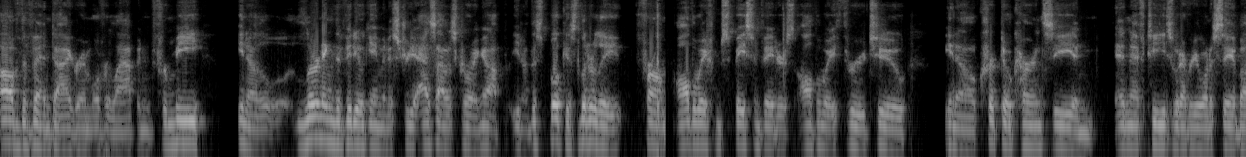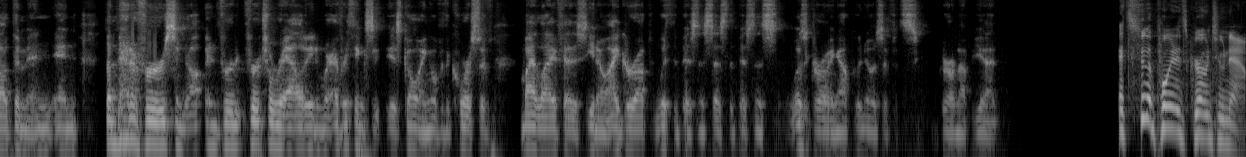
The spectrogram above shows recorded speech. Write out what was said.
of the Venn diagram overlap. And for me, you know, learning the video game industry as I was growing up, you know, this book is literally from all the way from Space Invaders all the way through to, you know, cryptocurrency and NFTs, whatever you want to say about them, and and the metaverse and uh, and vir- virtual reality and where everything is going over the course of my life. As you know, I grew up with the business as the business was growing up. Who knows if it's grown up yet? It's to the point it's grown to now.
